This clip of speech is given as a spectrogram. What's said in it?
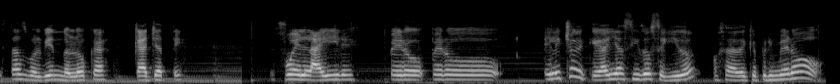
estás volviendo loca, cállate. Fue el aire, pero, pero el hecho de que haya sido seguido, o sea, de que primero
